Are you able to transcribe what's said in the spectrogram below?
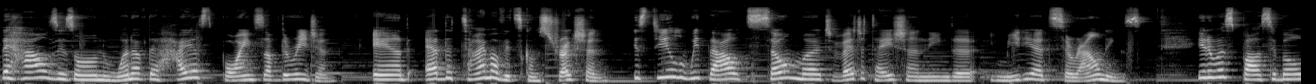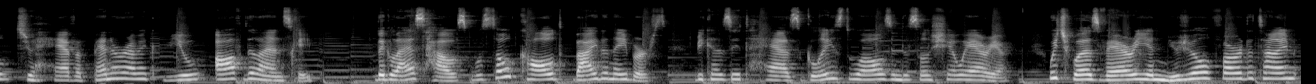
The house is on one of the highest points of the region, and at the time of its construction, still without so much vegetation in the immediate surroundings. It was possible to have a panoramic view of the landscape. The glass house was so called by the neighbors because it has glazed walls in the social area, which was very unusual for the time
